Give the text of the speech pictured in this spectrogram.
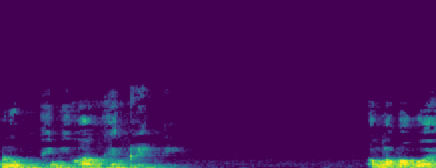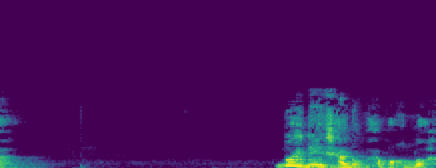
กลุ่มที่มีความแข็งแกร่งนี้อัลลอฮ์บอกว่า ด้วยเดชานุภาพของอัลลอฮ์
